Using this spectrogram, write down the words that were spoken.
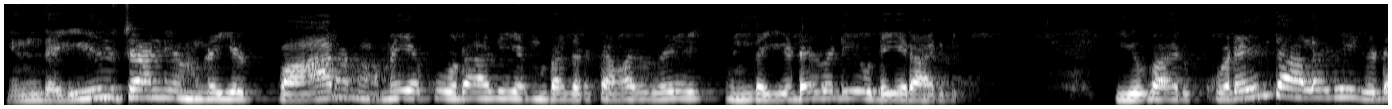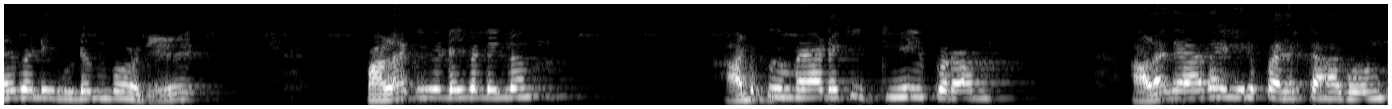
இந்த ஈசான்ய முனையில் பாரம் அமையக்கூடாது என்பதற்காகவே இந்த இடைவெளி விடுகிறார்கள். இவ்வாறு குறைந்த அளவில் இடைவெளி விடும்போது பல வீடுகளிலும் அடுப்பு மேடைக்கு கீழ்ப்புறம் அழகாக இருப்பதற்காகவும்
